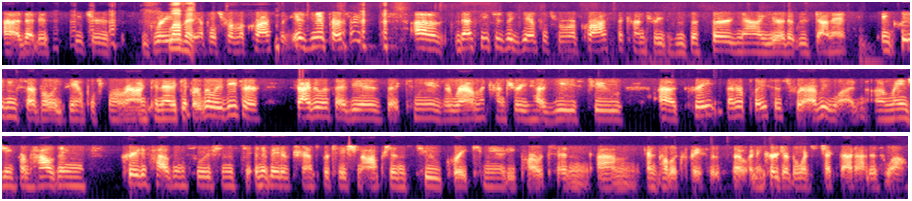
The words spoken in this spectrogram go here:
Uh, that is features great Love examples it. from across the isn't it perfect? um, that features examples from across the country. This is the third now year that we've done it, including several examples from around Connecticut. But really, these are fabulous ideas that communities around the country have used to uh, create better places for everyone, um, ranging from housing creative housing solutions to innovative transportation options to great community parks and um, and public spaces. So I'd encourage everyone to check that out as well.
